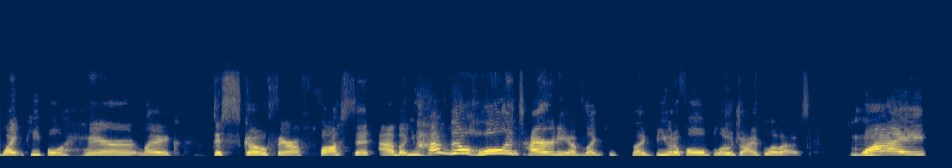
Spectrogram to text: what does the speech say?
white people hair, like disco, Farrah Fawcett, ABBA. You have the whole entirety of like like beautiful blow dry blowouts. Mhm. Why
